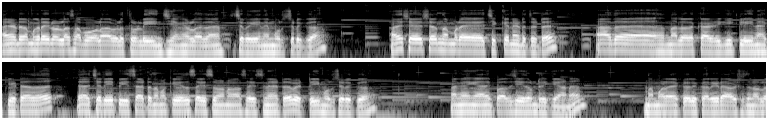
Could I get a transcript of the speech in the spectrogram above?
അതിനായിട്ട് നമ്മുടെ കയ്യിലുള്ള സബോള വെളുത്തുള്ളി ഇഞ്ചി അങ്ങനെയുള്ളതെല്ലാം ചെറുകിനെ മുറിച്ചെടുക്കുക. അതിനുശേഷം നമ്മുടെ ചിക്കൻ എടുത്തിട്ട് അത് നല്ലപോലെ കഴുകി ക്ലീൻ ആക്കിയിട്ട് അത് ചെറിയ പീസായിട്ട് നമുക്ക് ഏത് സൈസ് വേണോ ആ സൈസിനായിട്ട് വെട്ടി മുറിച്ചെടുക്കുക. അങ്ങനെ ഞാനിപ്പോൾ അത് ചെയ്തുകൊണ്ടിരിക്കുകയാണ്. നമ്മുടെ ഒരു കറിയുടെ ആവശ്യത്തിനുള്ള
